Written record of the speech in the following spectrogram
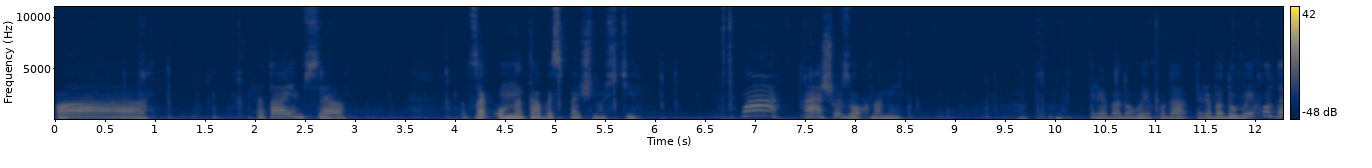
А, -а, -а шатаємося. Це комната безпечності. А, а що з окнами? Треба до виходу. Треба до виходу.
